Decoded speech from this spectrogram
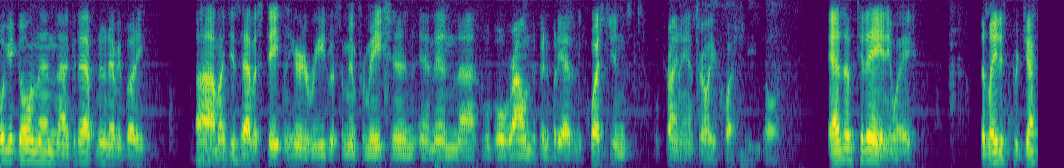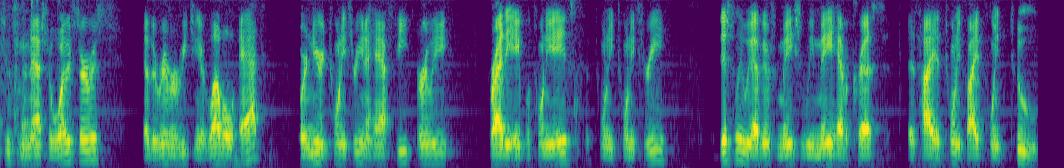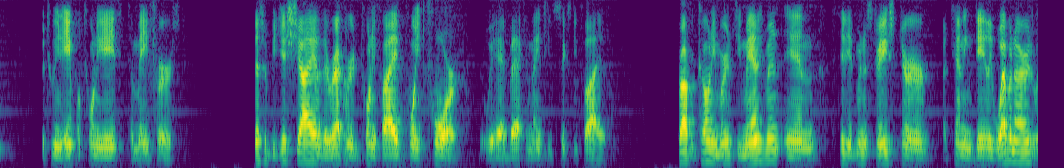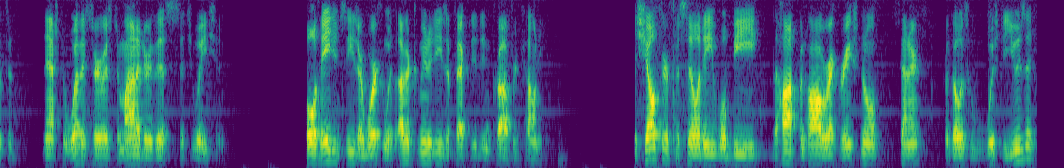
We'll get going then. Uh, good afternoon, everybody. Um, I just have a statement here to read with some information and then, uh, we'll go around. If anybody has any questions, we'll try and answer all your questions. So, as of today anyway, the latest projections from the National Weather Service have the river reaching a level at or near 23 and a half feet early Friday, April twenty-eighth of twenty twenty-three. Additionally, we have information we may have a crest as high as twenty-five point two between April twenty-eighth to May first. This would be just shy of the record twenty-five point four that we had back in nineteen sixty-five. Crawford County Emergency Management and City Administration are attending daily webinars with the National Weather Service to monitor this situation. Both agencies are working with other communities affected in Crawford County. The shelter facility will be the Hoffman Hall Recreational Center for those who wish to use it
